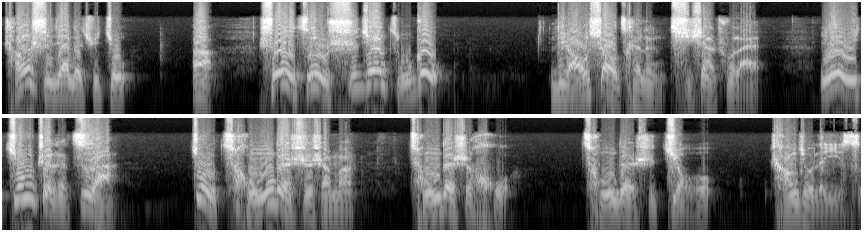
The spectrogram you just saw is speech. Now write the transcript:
长时间的去灸啊，所以只有时间足够，疗效才能体现出来。因为“灸”这个字啊，就从的是什么？从的是火，从的是久，长久的意思。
